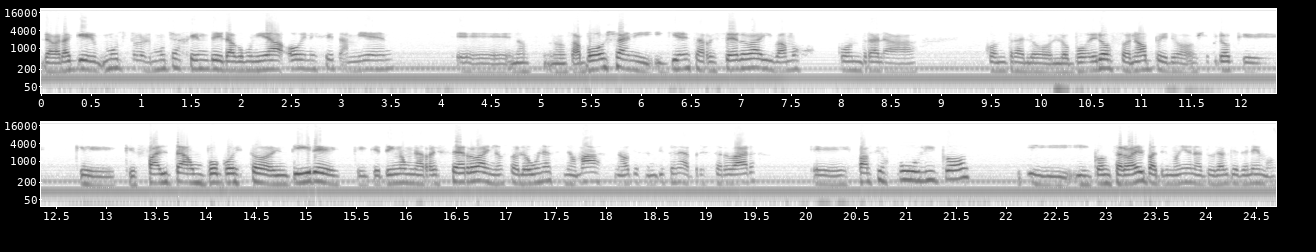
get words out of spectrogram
la verdad que mucho, mucha gente de la comunidad ONG también eh, nos, apoyan y, y quieren esta reserva y vamos contra la contra lo, poderoso, ¿no? Pero yo creo que, que, que falta un poco esto en Tigre, que, que tenga una reserva y no solo una, sino más, ¿no? Que se empiecen a preservar eh, espacios públicos y, y conservar el patrimonio natural que tenemos.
